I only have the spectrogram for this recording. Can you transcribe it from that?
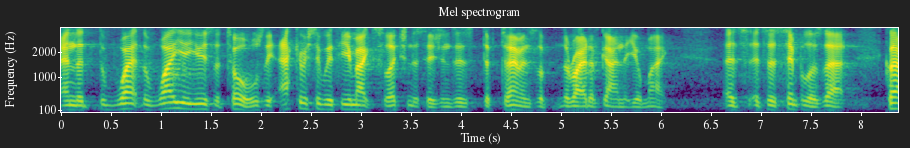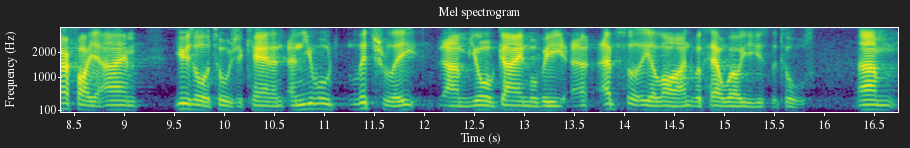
and the, the, way, the way you use the tools, the accuracy with which you make selection decisions is, determines the, the rate of gain that you'll make. It's, it's as simple as that. Clarify your aim, use all the tools you can, and, and you will literally, um, your gain will be uh, absolutely aligned with how well you use the tools. Um,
